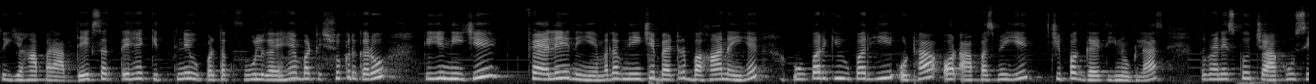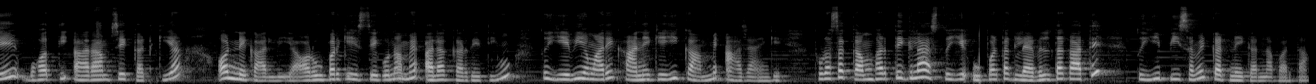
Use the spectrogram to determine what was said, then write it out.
तो यहाँ पर आप देख सकते हैं कितने ऊपर तक फूल गए हैं बट शुक्र करो कि ये नीचे फैले नहीं है मतलब नीचे बैटर बहा नहीं है, ऊपर की ऊपर ही उठा और आपस में ये चिपक गए तीनों गिलास। तो मैंने इसको चाकू से बहुत ही आराम से कट किया और निकाल लिया और ऊपर के हिस्से को ना मैं अलग कर देती हूँ तो ये भी हमारे खाने के ही काम में आ जाएँगे। थोड़ा सा कम भरते गिलास तो ये ऊपर तक लेवल तक आते तो ये पीस हमें कट नहीं करना पड़ता।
